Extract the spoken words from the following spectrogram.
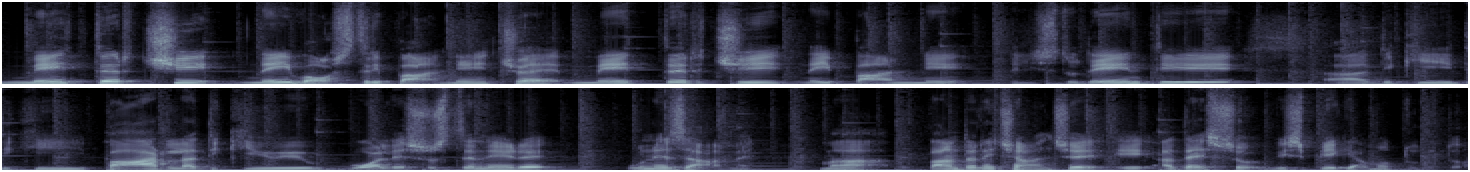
metterci nei vostri panni, cioè metterci nei panni degli studenti, uh, di, chi, di chi parla, di chi vuole sostenere un esame. Ma bando alle ciance e adesso vi spieghiamo tutto.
